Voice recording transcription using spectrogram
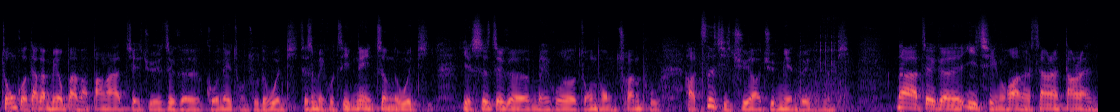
中国大概没有办法帮他解决这个国内种族的问题，这是美国自己内政的问题，也是这个美国总统川普啊自己需要去面对的问题。那这个疫情的话呢，当然当然，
